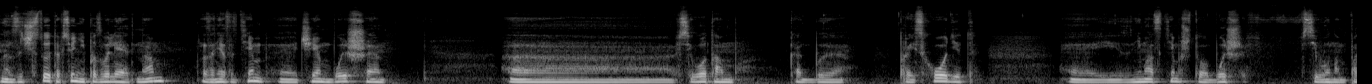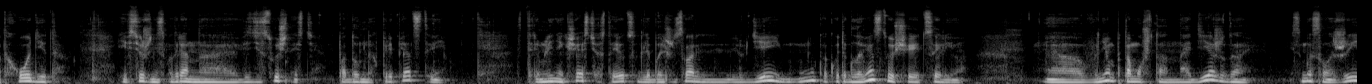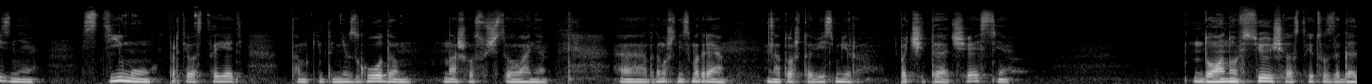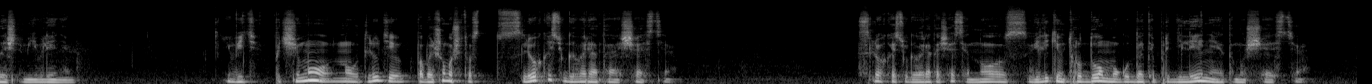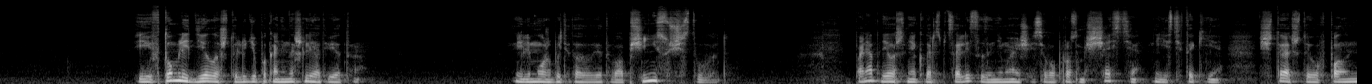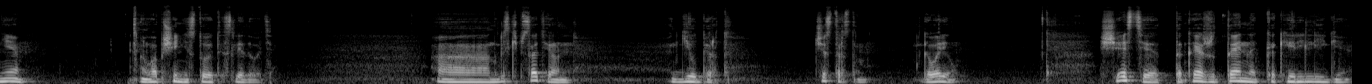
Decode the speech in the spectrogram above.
зачастую это все не позволяет нам заняться тем, э, чем больше э, всего там как бы происходит, э, и заниматься тем, что больше всего нам подходит. И все же, несмотря на вездесущность подобных препятствий, стремление к счастью остается для большинства людей ну, какой-то главенствующей целью э, в нем, потому что надежда и смысл жизни, стимул противостоять там каким-то невзгодам нашего существования. Э, потому что несмотря на то, что весь мир почитает счастье, то оно все еще остается загадочным явлением. Ведь почему ну, вот люди, по большому счету, с легкостью говорят о счастье? с легкостью говорят о счастье, но с великим трудом могут дать определение этому счастью. И в том ли дело, что люди пока не нашли ответа? Или, может быть, этого ответа вообще не существует? Понятное дело, что некоторые специалисты, занимающиеся вопросом счастья, есть и такие, считают, что его вполне вообще не стоит исследовать. А английский писатель Гилберт Честерстон говорил – Счастье – такая же тайна, как и религия.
